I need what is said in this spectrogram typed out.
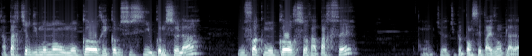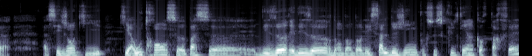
À partir du moment où mon corps est comme ceci ou comme cela, une fois que mon corps sera parfait, hein, tu, tu peux penser par exemple à, à ces gens qui, qui à outrance euh, passe euh, des heures et des heures dans, dans, les salles de gym pour se sculpter un corps parfait,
